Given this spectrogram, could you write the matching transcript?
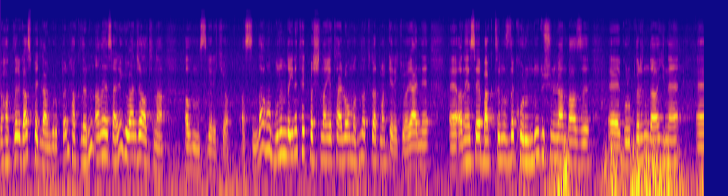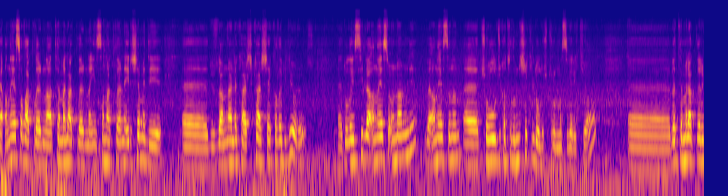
ve hakları gasp edilen grupların haklarının anayasayla güvence altına alınması gerekiyor aslında ama bunun da yine tek başına yeterli olmadığını hatırlatmak gerekiyor. Yani e, anayasaya baktığımızda korunduğu düşünülen bazı e, grupların da yine e, anayasal haklarına, temel haklarına, insan haklarına erişemediği e, düzlemlerle karşı karşıya kalabiliyoruz. E, dolayısıyla anayasa önemli ve anayasanın e, çoğulcu katılımcı şekilde oluşturulması gerekiyor. E, ve temel hakları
